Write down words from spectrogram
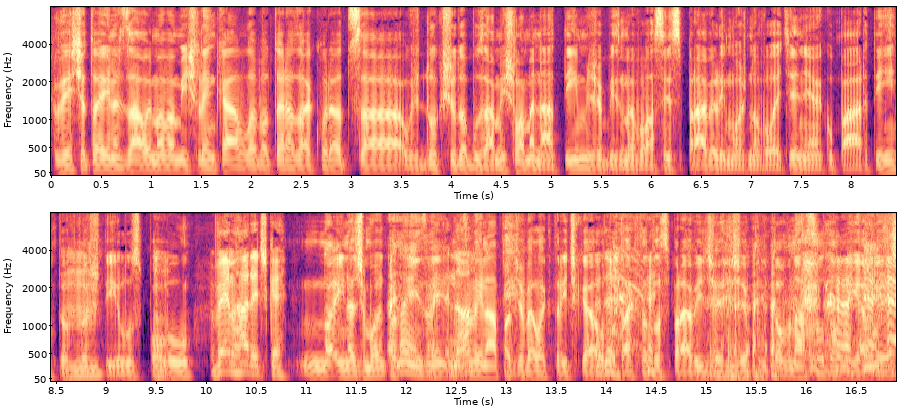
Vieš čo, to je ináč zaujímavá myšlienka, lebo teraz akurát sa už dlhšiu dobu zamýšľame nad tým, že by sme vlastne spravili možno v lete nejakú párty tohto Mhm. štýlu spolu. V MHDčke. No ináč to nie je zlý, No. no. zlý nápad, že v električke alebo takto to spraviť, že, že putovná sodomia, vieš.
